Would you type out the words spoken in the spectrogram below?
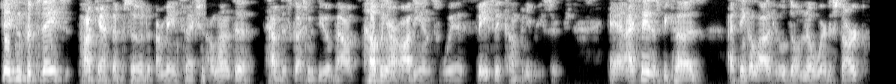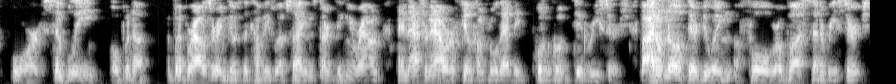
Jason, for today's podcast episode, our main section, I wanted to have a discussion with you about helping our audience with basic company research. And I say this because I think a lot of people don't know where to start or simply open up a web browser and go to the company's website and start digging around. And after an hour, feel comfortable that they quote unquote did research. But I don't know if they're doing a full, robust set of research,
